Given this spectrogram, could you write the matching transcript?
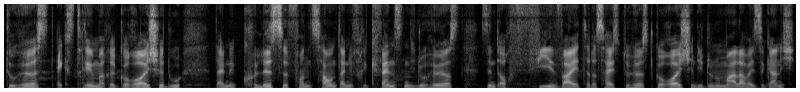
Du hörst extremere Geräusche, du, deine Kulisse von Sound, deine Frequenzen, die du hörst, sind auch viel weiter. Das heißt, du hörst Geräusche, die du normalerweise gar nicht,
